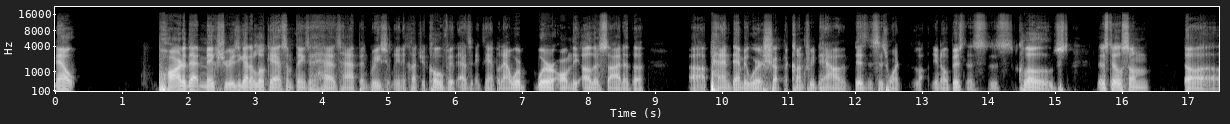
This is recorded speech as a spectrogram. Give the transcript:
Now, part of that mixture is you got to look at some things that has happened recently in the country, COVID as an example. Now we're we're on the other side of the uh, pandemic where it shut the country down, businesses went, you know, businesses closed. There's still some uh,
